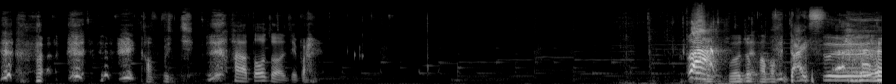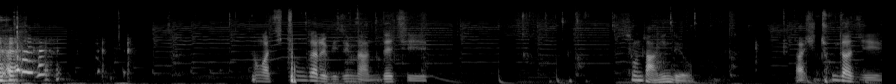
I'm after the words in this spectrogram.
갑브리지 하나 떠줘 제발. 보여줘, 봐봐. 나이스. 형아 시청자를 믿으면 안 되지. 시청자 아닌데요. 나 시청자지.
